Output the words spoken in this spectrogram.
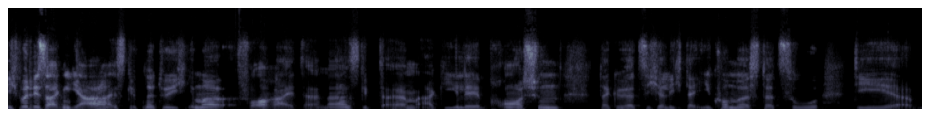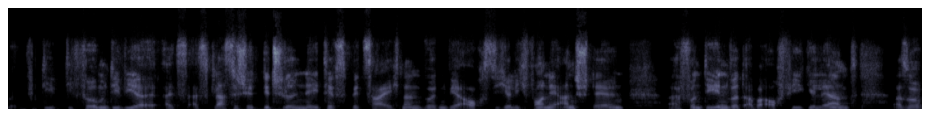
Ich würde sagen, ja, es gibt natürlich immer Vorreiter. Ne? Es gibt ähm, agile Branchen, da gehört sicherlich der E-Commerce dazu, die, die, die, Firmen, die wir als, als klassische Digital Natives bezeichnen, würden wir auch sicherlich vorne anstellen. Äh, von denen wird aber auch viel gelernt. Also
